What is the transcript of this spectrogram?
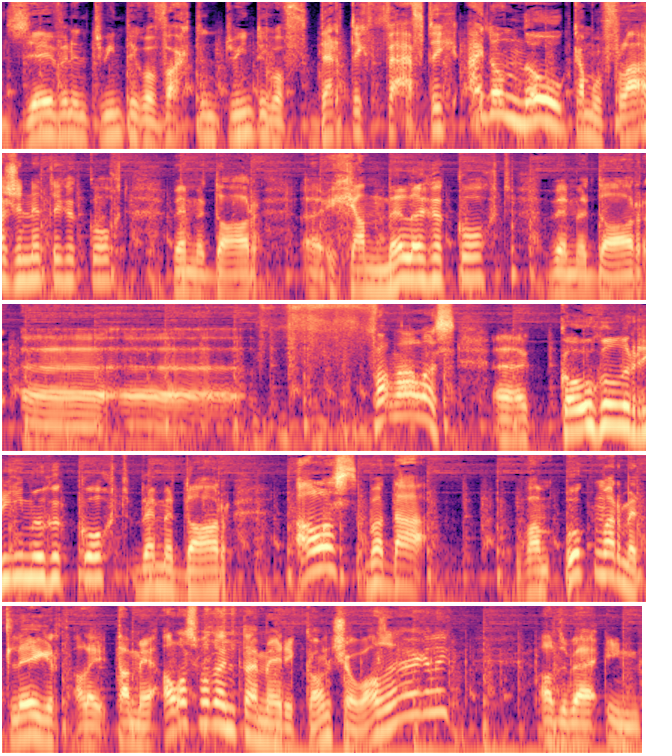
27 of 28 of 30, 50, I don't know, camouflagenetten gekocht. We hebben daar uh, gamellen gekocht. We hebben daar uh, uh, van alles. kogelriemen gekocht. We hebben daar alles wat dat... Wat ook maar met leger... Allee, daarmee alles wat een Amerikaantje was eigenlijk, hadden wij in,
